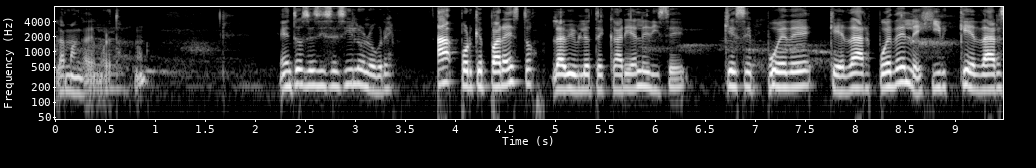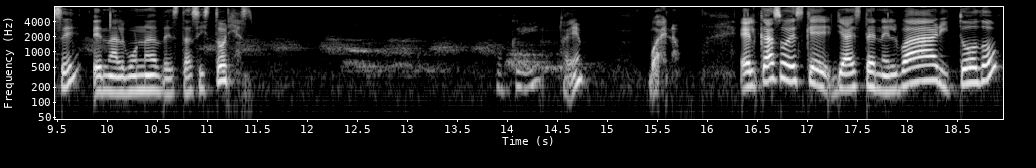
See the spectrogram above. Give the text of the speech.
la manga de muerto, ¿no? Entonces dice, sí, lo logré. Ah, porque para esto la bibliotecaria le dice que se puede quedar, puede elegir quedarse en alguna de estas historias. Ok. ¿Está bien? Bueno, el caso es que ya está en el bar y todo,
